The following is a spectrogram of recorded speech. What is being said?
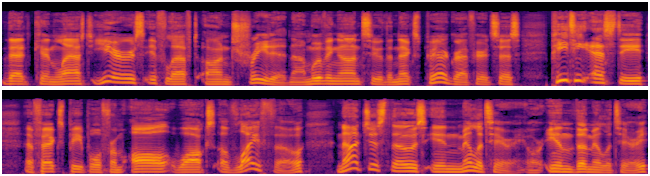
that can last years if left untreated. Now, moving on to the next paragraph here, it says PTSD affects people from all walks of life, though, not just those in military or in the military,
